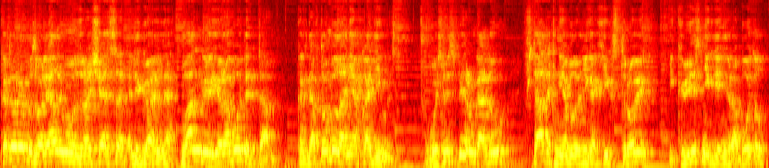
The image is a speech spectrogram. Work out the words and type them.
которая позволяла ему возвращаться легально в Англию и работать там, когда в том была необходимость. В 1981 году в Штатах не было никаких строек, и Крис нигде не работал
